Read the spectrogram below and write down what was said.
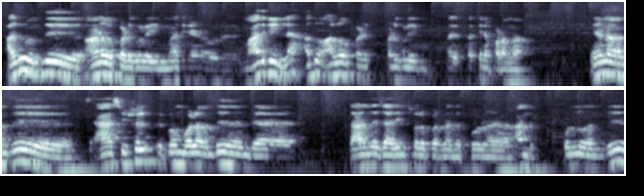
அது வந்து ஆணவ படுகொலை மாதிரியான ஒரு மாதிரி இல்லை. அதுவும் ஆணவ படு படுகொலை ப- பத்தின படம் தான். ஏன்னா வந்து ஆஸ் யூஷுவல் எப்பவும் போல வந்து இந்த தாழ்ந்த ஜாதின்னு சொல்லப்படுற அந்த பொண்ணு அந்த பொண்ணு வந்து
